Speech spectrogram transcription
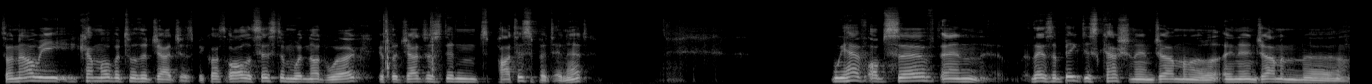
So now we come over to the judges, because all the system would not work if the judges didn't participate in it. We have observed, and there's a big discussion in German, in, in German uh,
